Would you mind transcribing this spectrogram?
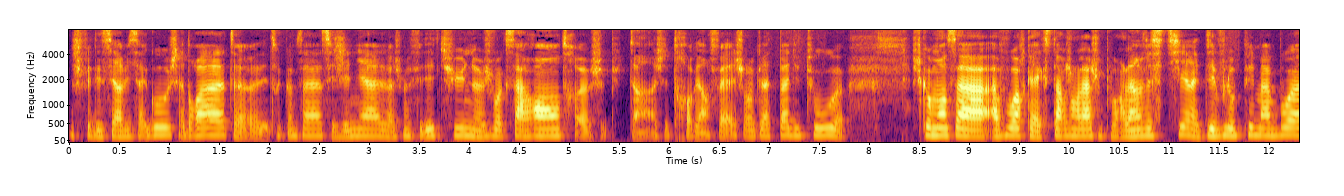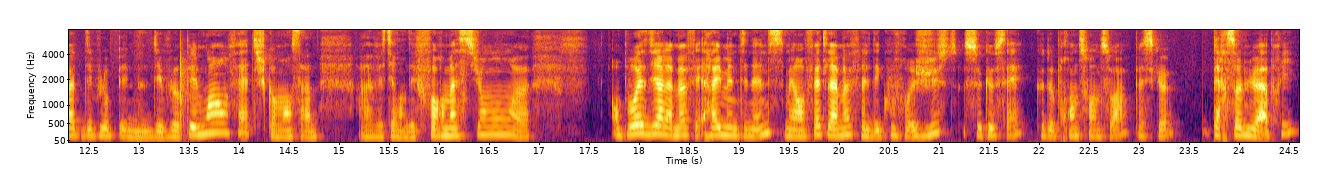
Je fais des services à gauche, à droite, des trucs comme ça, c'est génial. Je me fais des thunes, je vois que ça rentre. Je putain, j'ai trop bien fait, je regrette pas du tout. Je commence à, voir qu'avec cet argent-là, je vais pouvoir l'investir et développer ma boîte, développer, me développer moi en fait. Je commence à investir dans des formations on pourrait se dire la meuf est high maintenance, mais en fait la meuf elle découvre juste ce que c'est que de prendre soin de soi parce que personne lui a appris.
